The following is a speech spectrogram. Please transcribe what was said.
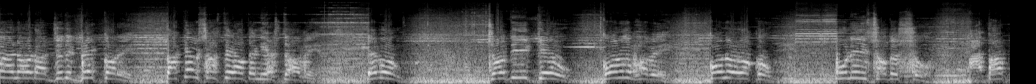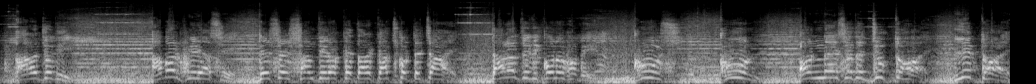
অ্যান্ড অর্ডার যদি ব্রেক করে, তাকেও শাস্তির আওতায় নিয়ে আসতে হবে। এবং যদি কেউ কোনোভাবে কোনো রকম পুলিশ সদস্য তার- যদি আবার ফিরে আসে, দেশের শান্তি রক্ষায় তারা কাজ করতে চায়, তারা যদি কোনোভাবে ঘুষ, খুন, অন্যায়ের সাথে যুক্ত হয়, লিপ্ত হয়,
